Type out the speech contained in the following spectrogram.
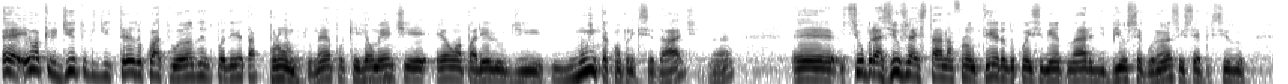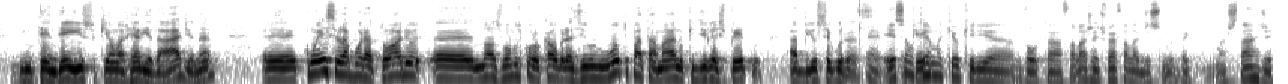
É, eu acredito que de três ou quatro anos ele poderia estar pronto, né? porque realmente é um aparelho de muita complexidade, né? É, se o Brasil já está na fronteira do conhecimento na área de biossegurança, isso é preciso entender isso, que é uma realidade, né? É, com esse laboratório, é, nós vamos colocar o Brasil num outro patamar no que diz respeito à biossegurança. É, esse okay? é um tema que eu queria voltar a falar, a gente vai falar disso mais tarde,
